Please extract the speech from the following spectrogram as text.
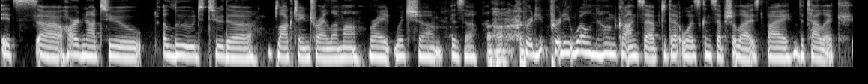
it's uh, hard not to allude to the blockchain trilemma, right? Which um, is a uh-huh. pretty pretty well known concept that was conceptualized by Vitalik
